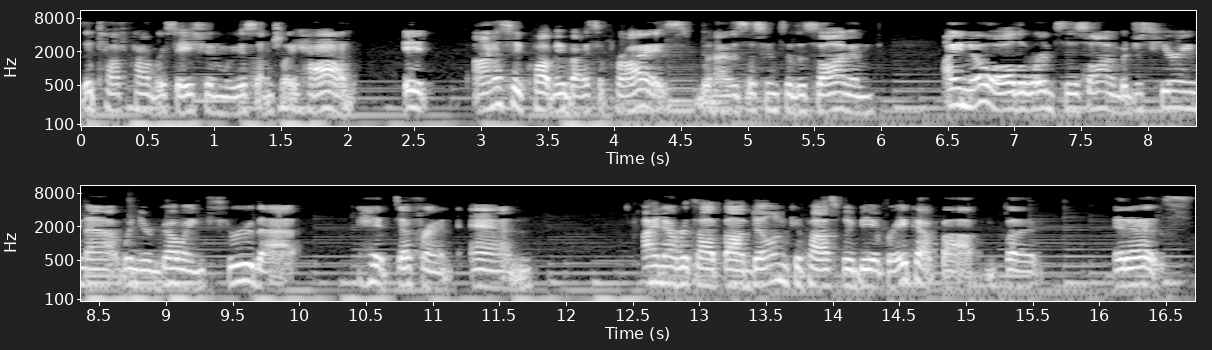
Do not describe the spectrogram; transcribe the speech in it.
the tough conversation we essentially had. It honestly caught me by surprise when I was listening to the song. And I know all the words to the song, but just hearing that when you're going through that hit different. And I never thought Bob Dylan could possibly be a breakup Bob, but it is.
